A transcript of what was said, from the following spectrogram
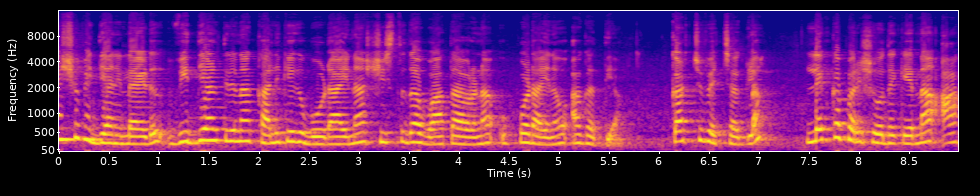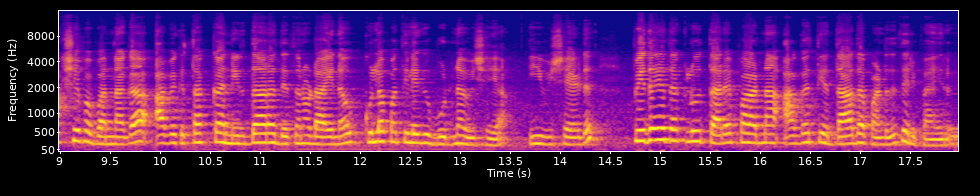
ವಿಶ್ವವಿದ್ಯಾನಿಲಯಡ್ ವಿದ್ಯಾರ್ಥಿಗಳ ಕಲಿಕೆಗೆ ಬೋಡಾಯಿನ ಶಿಸ್ತುದ ವಾತಾವರಣ ಉಪ್ಪೋಡಾಯಿನವು ಅಗತ್ಯ. ಖರ್ಚು ವೆಚ್ಚಗ್ಲ, ಲೆಕ್ಕ ಪರಿಶೋಧಕರ್ನ ಆಕ್ಷೇಪ ಬಂದಾಗ ಅವಕ್ಕೆ ತಕ್ಕ ನಿರ್ಧಾರ ದೆತನೊಡಾಯಿನವು ಕುಲಪತಿಲೆಗೆ ಬುಡ್ನ ವಿಷಯ. ಈ ವಿಷಯಡ್ ಪಿದಯದಕ್ಲು ತರೆಪಾಡ್ನ ಅಗತ್ಯ ದಾದ ಪಂಡದ ತೆರಿಪಾಯರು.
